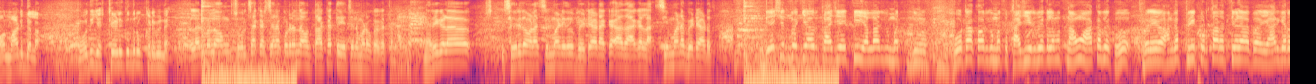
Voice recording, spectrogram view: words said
ಅವ್ನು ಮಾಡಿದ್ದೆಲ್ಲ. ಮೋದಿಗೆ ಎಷ್ಟು ಹೇಳಿಕೊಂಡ್ರು ಕಡಿಮೆನೇ. ಎಲ್ಲರ ಮೇಲೆ ಅವ್ನು ಸೋಲ್ಸಾಕಷ್ಟು ಜನ ಕೊಡ್ರಿ ಅಂದ್ರೆ ಅವ್ನ ತಾಕತ್ತು ಯೋಚನೆ ಮಾಡ್ಬೇಕಾಗತ್ತ ನರಿಗಳ ಸೇರಿದವಣ ಸಿಂಹಣಿದು ಬೇಟೆ ಆಡಕ್ಕೆ ಅದು ಆಗಲ್ಲ. ಸಿಂಹಣ ಬೇಟೆ ಆಡೋದು. ದೇಶದ ಬಗ್ಗೆ ಅವ್ರಿಗೆ ಕಾಜಿ ಐತಿ ಎಲ್ಲರಿಗೂ ಮತ್ತು ಓಟ್ ಹಾಕೋರಿಗೂ ಮತ್ತು ಕಾಜಿ ಇರಬೇಕಲ್ಲ ಮತ್ತು ನಾವು ಹಾಕಬೇಕು. ಬರೀ ಹಂಗೆ ಫ್ರೀ ಕೊಡ್ತಾರಂತೇಳಿ ಬ ಯಾರಿಗ್ಯಾರ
